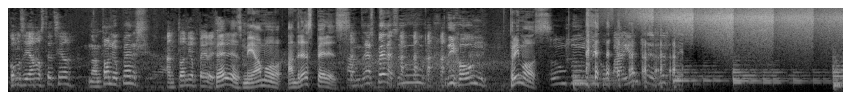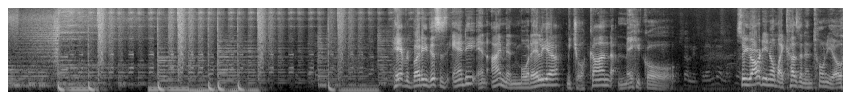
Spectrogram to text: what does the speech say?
¿Cómo se llama usted, señor? Antonio Pérez. Antonio Pérez. Pérez, me llamo Andrés Pérez. Andrés Pérez, un, dijo un, Primos. un, un dijo parientes. Este. Hey everybody, this is Andy and I'm in Morelia, Michoacan, Mexico. So you already know my cousin Antonio,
